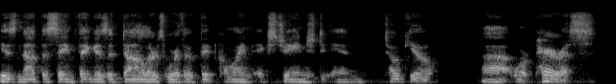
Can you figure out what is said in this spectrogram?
is not the same thing as a dollar's worth of Bitcoin exchanged in Tokyo uh, or Paris.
